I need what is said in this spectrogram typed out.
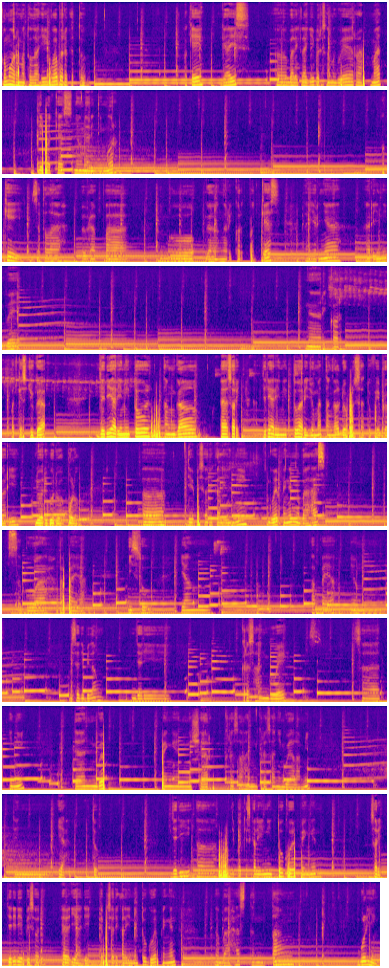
Assalamualaikum warahmatullahi wabarakatuh. Oke, guys, uh, balik lagi bersama gue Rahmat di podcast Nyong dari Timur. Oke, setelah beberapa minggu gak nge-record podcast, akhirnya hari ini gue podcast juga. Jadi hari ini tuh tanggal eh sorry. Jadi hari ini tuh hari Jumat tanggal 21 Februari 2020 uh, eh, di episode kali ini gue pengen ngebahas sebuah apa ya isu yang apa ya yang bisa dibilang saat ini. Dan gue pengen share keresahan-keresahan yang gue alami. Dan ya itu. Jadi uh, di podcast kali ini tuh gue pengen sorry jadi di episode uh, iya di episode kali ini tuh gue pengen ngebahas tentang bullying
